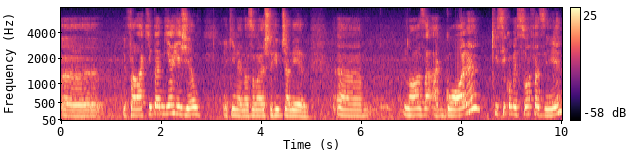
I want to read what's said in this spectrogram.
uh, falar aqui da minha região, aqui né, na zona oeste do Rio de Janeiro. Uh, nós agora que se começou a fazer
